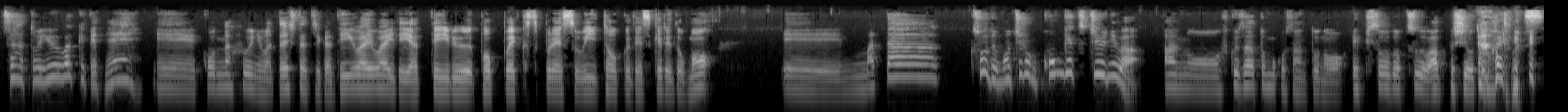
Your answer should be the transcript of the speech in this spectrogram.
さあ、というわけでね、えーこんな風に私たちが DIY でやっているポップエクスプレス We Talk ですけれども、えーまた、そうでもちろん今月中には、あの、福沢智子さんとのエピソード2をアップしようと思ってます。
